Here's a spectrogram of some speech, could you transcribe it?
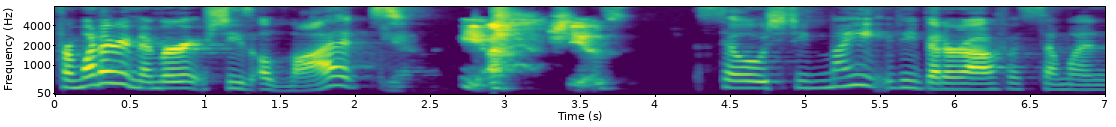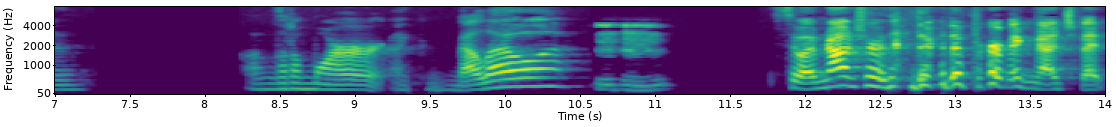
from what I remember, she's a lot. Yeah. Yeah, she is. So she might be better off with someone a little more like mellow. Mm-hmm. So I'm not sure that they're the perfect match, but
